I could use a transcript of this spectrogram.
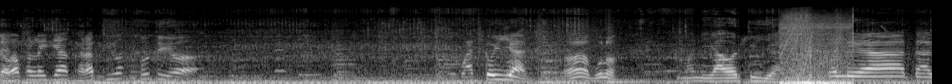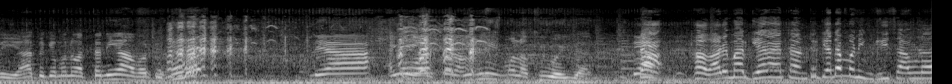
દવા ગયું લઈ જા ખરાબ થયો? શું થયું? વાત કહી યાર. હા બોલો. મને આવડતું યાર. અલે આ તારી આ તો કે મને અત્યારે નહીં આવડતું. લે આ ઇંગ્લિશમાં લખ્યું હોય યાર. તા, હવારે માર ઘેર આવ્યા હતા તો કહેતા મને ઇંગ્લિશ આવડે.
